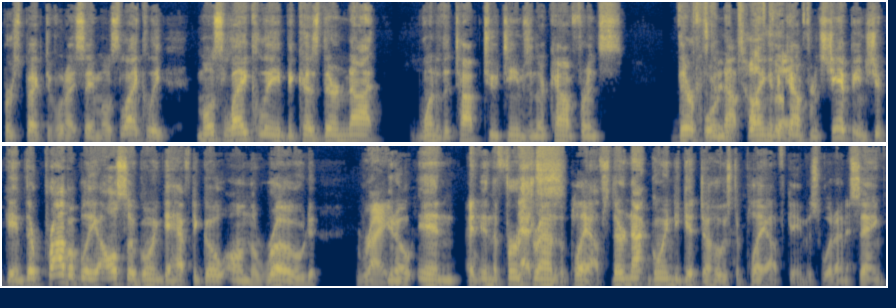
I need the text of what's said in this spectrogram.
perspective, when I say most likely, most likely because they're not one of the top two teams in their conference, therefore not tough, playing in the though. conference championship game. They're probably also going to have to go on the road, Right. you know, in And in the first round of the playoffs. They're not going to get to host a playoff game, is what I'm saying.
